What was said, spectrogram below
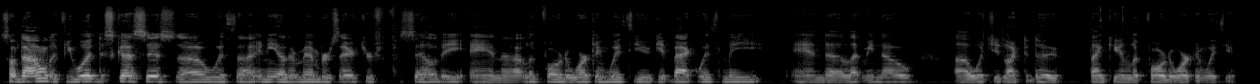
So Donald, if you would discuss this uh, with uh, any other members there at your facility and uh, look forward to working with you, get back with me and uh, let me know uh, what you'd like to do. Thank you and look forward to working with you.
